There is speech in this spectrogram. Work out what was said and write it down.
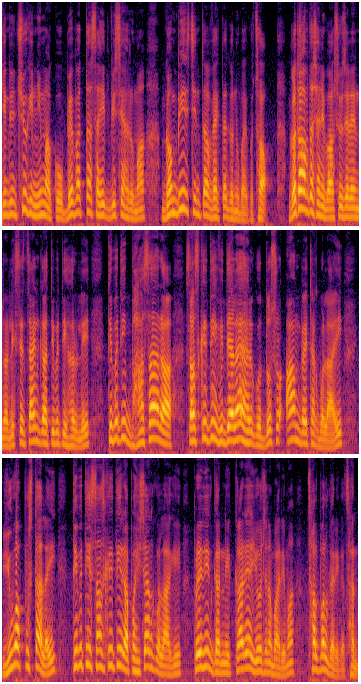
गिन्दिन्चुकी निमाको बेपत्ता सहित विषयहरूमा गम्भीर चिन्ता व्यक्त गर्नुभएको छ गत हप्ता शनिबार स्विजरल्यान्ड र लिक्सेन्चाइनका तिब्बतीहरूले तिब्बती भाषा र संस्कृति विद्यालयहरूको दोस्रो आम बैठक बोलाइ युवा पुस्तालाई तिब्बती संस्कृति र पहिचानको लागि प्रेरित गर्ने कार्य योजना बारेमा छलफल गरेका छन्।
